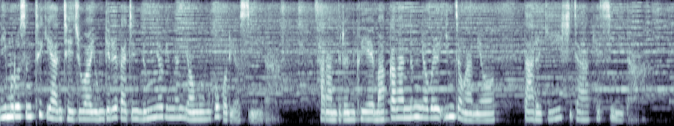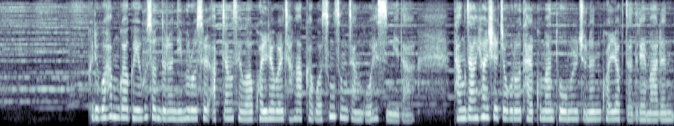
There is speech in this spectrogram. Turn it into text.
니무롯은 특이한 재주와 용기를 가진 능력 있는 영웅 호걸이었습니다. 사람들은 그의 막강한 능력을 인정하며 따르기 시작했습니다. 그리고 함과 그의 후손들은 니무롯을 앞장세워 권력을 장악하고 승승장구했습니다. 당장 현실적으로 달콤한 도움을 주는 권력자들의 말은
